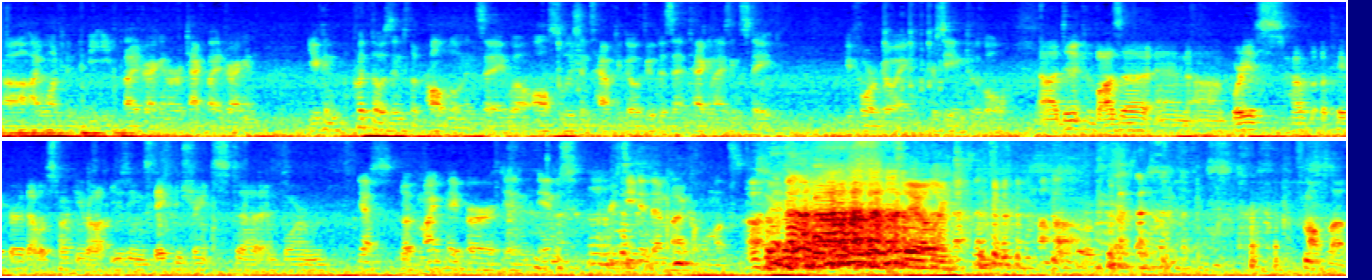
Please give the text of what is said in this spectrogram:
Uh, I want him to be eaten by a dragon or attacked by a dragon. You can put those into the problem and say, well, all solutions have to go through this antagonizing state before going proceeding to the goal. Uh, didn't Cavazza and um, have a paper that was talking about using state constraints to inform? Yes, but my paper in INT preceded them by a couple months. Oh. Today I learned. Small plug.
